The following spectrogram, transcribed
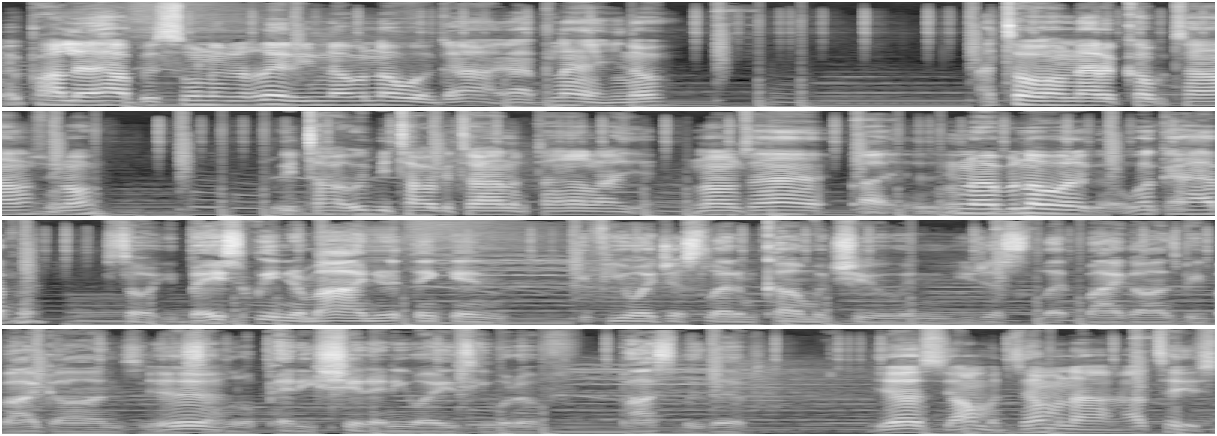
It probably happen sooner than later. You never know what God got planned, you know. I told him that a couple times, you know. We talk, we be talking time to time, like, you know what I'm saying? Like, you never know what what can happen. So basically, in your mind, you're thinking if you would just let him come with you and you just let bygones be bygones, and Yeah. some little petty shit, anyways, he would have possibly lived. Yes, I'm a Gemini. I take it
